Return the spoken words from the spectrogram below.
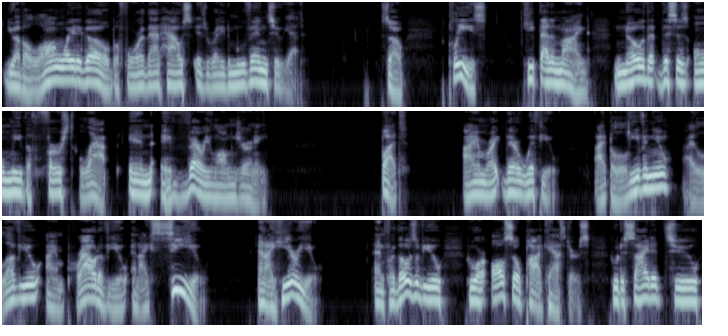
You have a long way to go before that house is ready to move into yet. So please keep that in mind. Know that this is only the first lap in a very long journey. But I am right there with you. I believe in you. I love you. I am proud of you and I see you and I hear you. And for those of you who are also podcasters who decided to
